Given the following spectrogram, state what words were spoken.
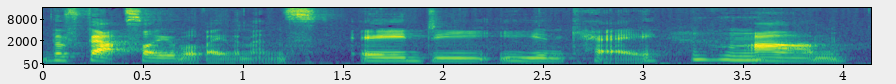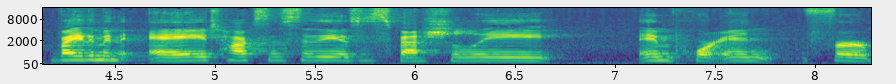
the fat soluble vitamins a d e and k um, vitamin a toxicity is especially important for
